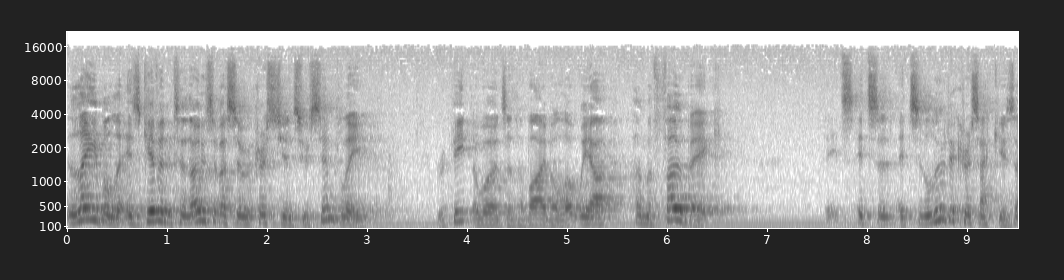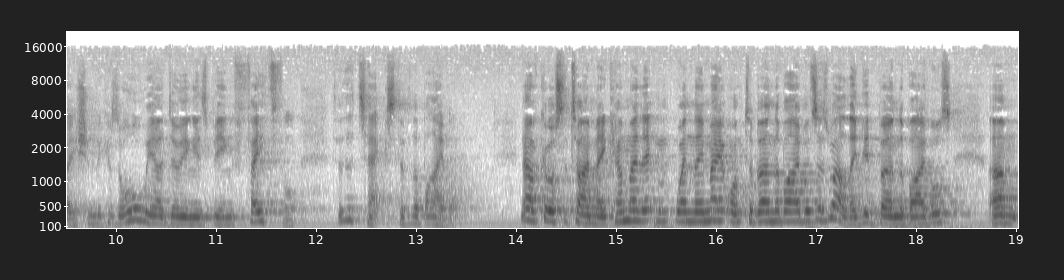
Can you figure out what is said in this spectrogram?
label that is given to those of us who are Christians who simply repeat the words of the Bible that we are homophobic, it's, it's, a, it's a ludicrous accusation because all we are doing is being faithful to the text of the Bible. Now, of course, the time may come when they may want to burn the Bibles as well. They did burn the Bibles um,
